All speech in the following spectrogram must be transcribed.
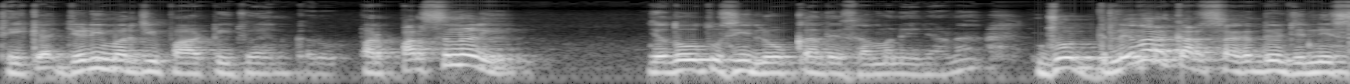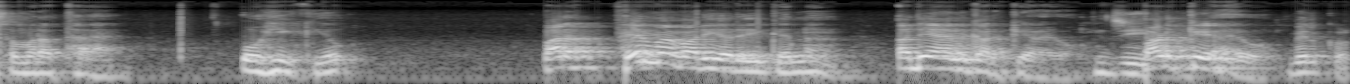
ਠੀਕ ਹੈ ਜਿਹੜੀ ਮਰਜ਼ੀ ਪਾਰਟੀ ਜੁਆਇਨ ਕਰੋ। ਪਰ ਪਰਸਨਲੀ ਜਦੋਂ ਤੁਸੀਂ ਲੋਕਾਂ ਦੇ ਸਾਹਮਣੇ ਜਾਣਾ ਜੋ ਡਿਲੀਵਰ ਕਰ ਸਕਦੇ ਹੋ ਜਿੰਨੀ ਸਮਰੱਥਾ ਹੈ ਉਹੀ ਕਿਓ ਪਰ ਫਿਰ ਮੈਂ ਵਾਰੀ ਵਾਰੀ ਕਹਿੰਦਾ ਅਧਿਐਨ ਕਰਕੇ ਆਇਓ ਜੀ। ਪੜ੍ਹ ਕੇ ਆਇਓ ਬਿਲਕੁਲ।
